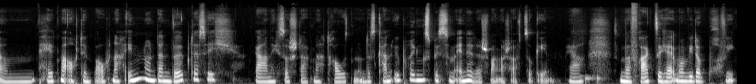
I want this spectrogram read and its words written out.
ähm, hält man auch den Bauch nach innen und dann wölbt er sich gar nicht so stark nach draußen. Und das kann übrigens bis zum Ende der Schwangerschaft so gehen. Ja, also man fragt sich ja immer wieder, boah, wie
